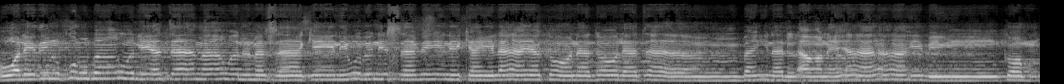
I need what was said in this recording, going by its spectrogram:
ولذي القربى واليتامى والمساكين وابن السبيل كي لا يكون دولة بين الأغنياء منكم.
